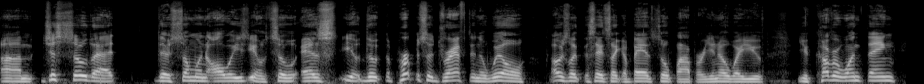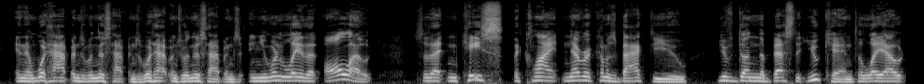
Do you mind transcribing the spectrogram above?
um, just so that there's someone always, you know, so as you know, the, the purpose of drafting a will, I always like to say it's like a bad soap opera, you know, where you you cover one thing and then what happens when this happens, what happens when this happens, and you want to lay that all out so that in case the client never comes back to you, you've done the best that you can to lay out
